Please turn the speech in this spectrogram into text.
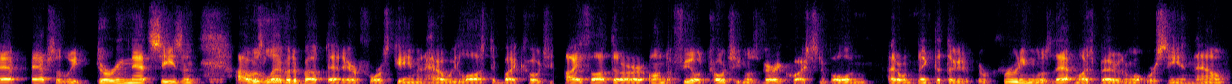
ap- absolutely during that season, I was livid about that Air Force game and how we lost it by coaching. I thought that our on the field coaching was very questionable, and I don't think that the recruiting was that much better than what we're seeing now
